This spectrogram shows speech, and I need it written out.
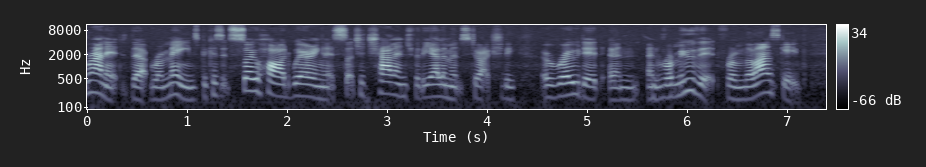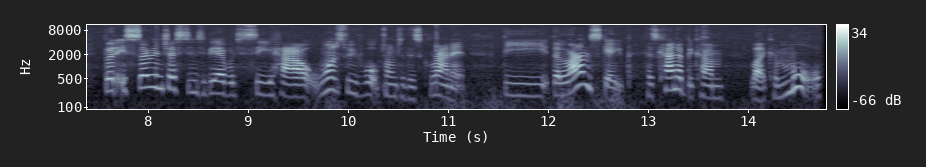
granite that remains because it's so hard wearing and it's such a challenge for the elements to actually erode it and, and remove it from the landscape. But it's so interesting to be able to see how once we've walked onto this granite, the, the landscape has kind of become like a moor.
